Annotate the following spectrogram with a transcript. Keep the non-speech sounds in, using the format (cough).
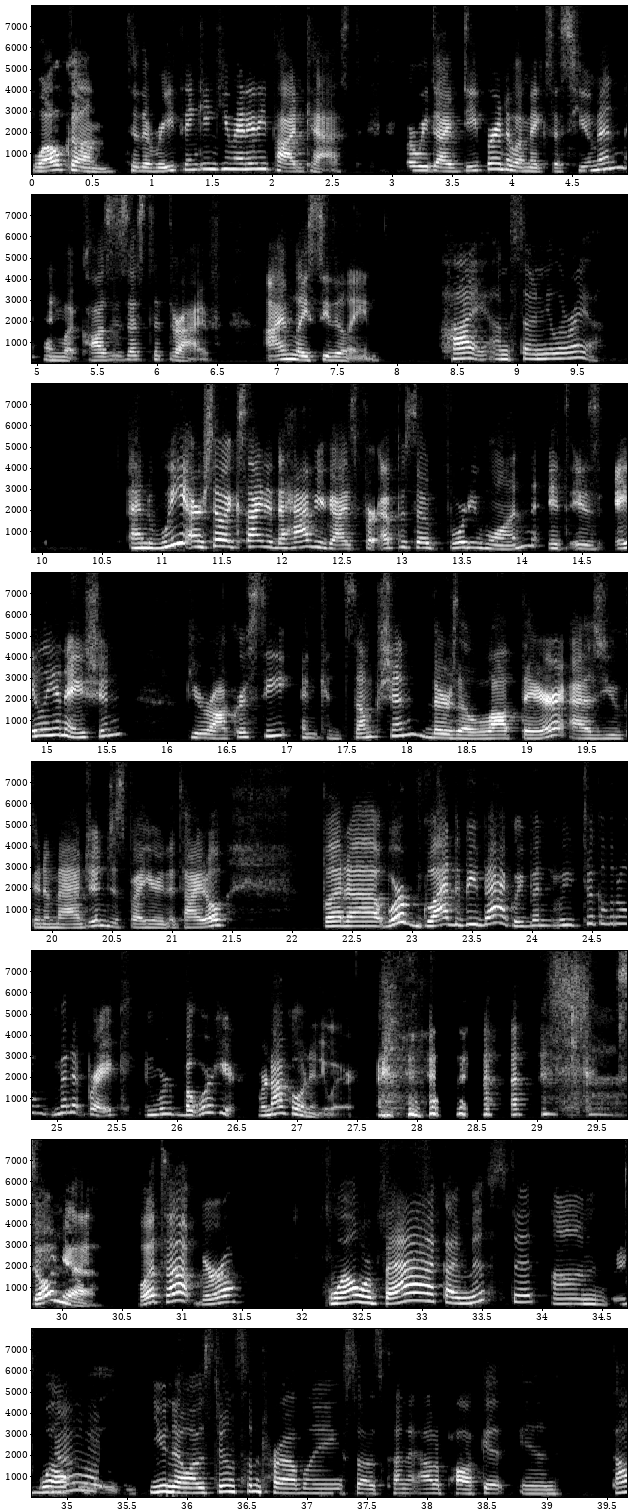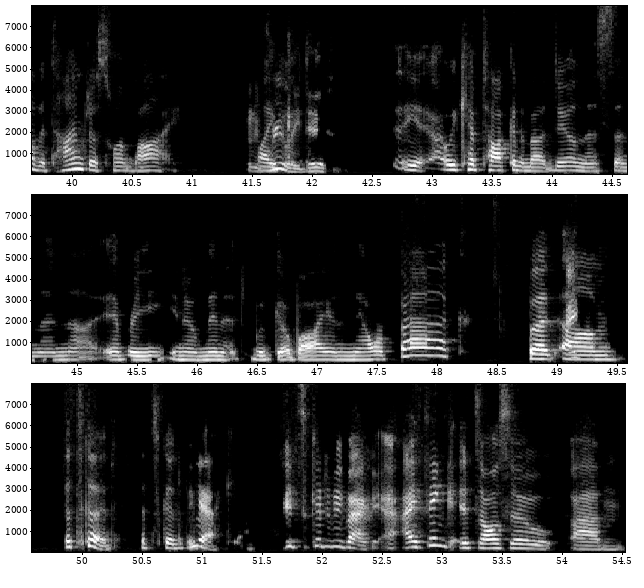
Welcome to the Rethinking Humanity podcast, where we dive deeper into what makes us human and what causes us to thrive. I'm Lacey Delane. Hi, I'm Sonia Larea. And we are so excited to have you guys for episode 41. It is alienation, bureaucracy, and consumption. There's a lot there, as you can imagine, just by hearing the title. But uh, we're glad to be back. We've been we took a little minute break, and we're but we're here. We're not going anywhere. (laughs) (laughs) Sonia, what's up, girl? Well, we're back. I missed it. Um, well, you know, I was doing some traveling, so I was kind of out of pocket, and God, the time just went by. It like, really did. Yeah, we kept talking about doing this, and then uh, every you know minute would go by, and now we're back. But um, I, it's good. It's good to be yeah. back. Yeah it's good to be back. I think it's also um,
